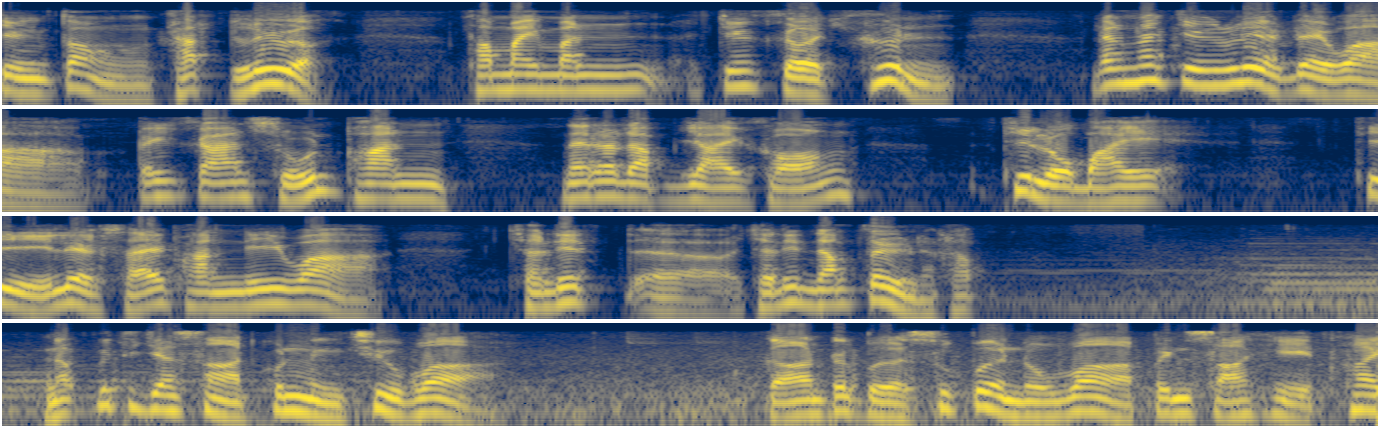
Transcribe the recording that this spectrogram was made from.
จึงต้องคัดเลือก ทำไมมันจึงเกิดขึ้น ดังนั้นจึงเรียกได้ว่าเป็นการสูญพันธุ์ในระดับใหญ่ของทีโลไบที่เรียกสายพันธุ์นี้ว่าชนิดชนิดน้ำตื้นนะครับ นักวิทยาศาสตร์คนหนึ่งชื่อว่า การระเบิดซูเปอร์โนวาเป็นสาเหตุให้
